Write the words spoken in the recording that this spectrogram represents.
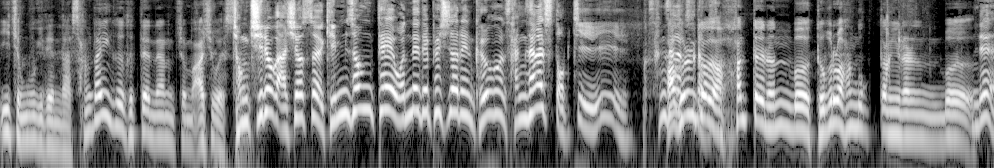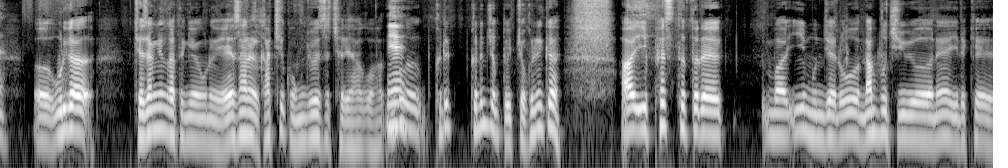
이 정국이 됐나 상당히 그 그때 나는 좀 아쉬워했어요. 정치력 아쉬웠어요. 김성태 원내대표 시절에는 그런 건 상상할 수도 없지. 상상할 아 그러니까 한때는 뭐 더불어 한국당이라는 뭐 네. 어, 우리가 재작년 같은 경우는 예산을 같이 공조해서 처리하고 예. 뭐 그런 그런 적도 있죠. 그러니까 아 이 패스트트랙 뭐이 문제로 남부 지원에 이렇게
